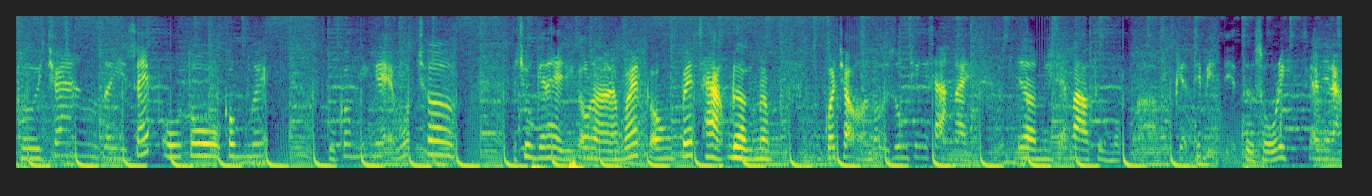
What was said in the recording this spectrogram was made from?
thời trang giày dép ô tô công nghệ thủ công mỹ nghệ voucher. Nói chung cái này thì ông là làm web của ông page sạc cũng được nhưng mà quan trọng là nội dung trên cái sàn này. Bây giờ mình sẽ vào thử một uh, phụ kiện thiết bị điện tử số đi xem như nào.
